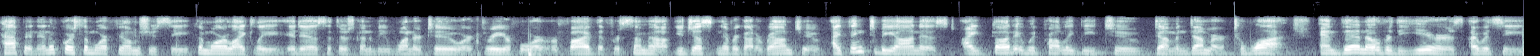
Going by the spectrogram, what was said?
happen. And of course, the more films you see, the more likely it is that there's going to be one or two or three or four or five that for somehow you just never got around to. I think, to be honest, I thought it would probably be too dumb and dumber to watch. And then over the years, I would see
